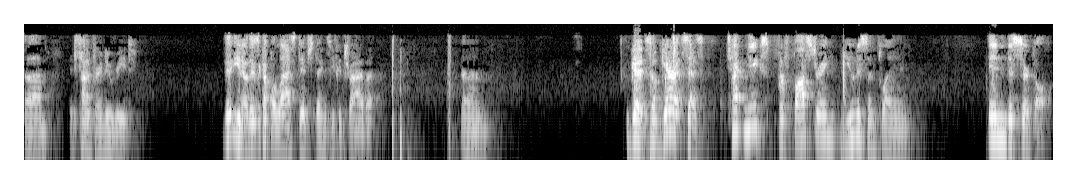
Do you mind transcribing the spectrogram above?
um, it's time for a new reed. The, you know, there's a couple last ditch things you could try, but um, good. So Garrett says techniques for fostering unison playing in the circle.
